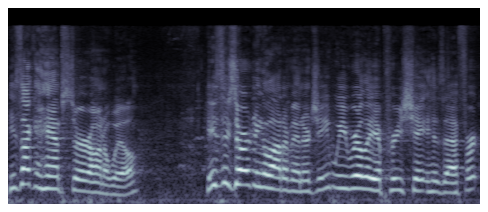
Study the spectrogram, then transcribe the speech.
He's like a hamster on a wheel. He's exerting a lot of energy. We really appreciate his effort,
